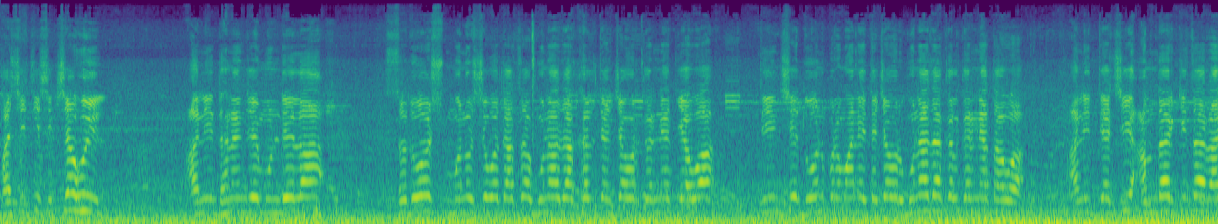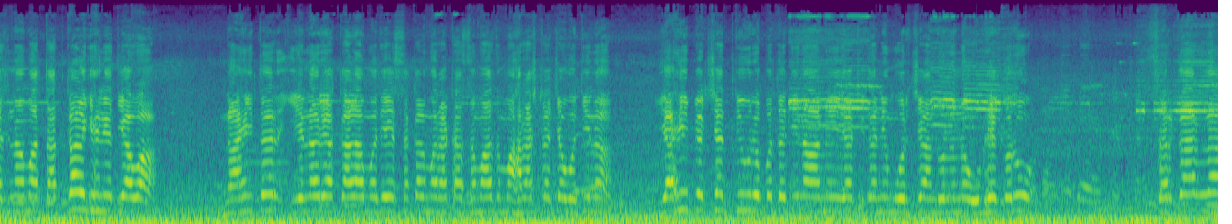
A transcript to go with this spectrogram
फाशीची शिक्षा होईल आणि धनंजय मुंडेला सदोष मनुष्यवधाचा गुन्हा दाखल त्यांच्यावर करण्यात यावा तीनशे दोन प्रमाणे त्याच्यावर गुन्हा दाखल करण्यात यावा आणि त्याची आमदारकीचा राजीनामा तात्काळ घेण्यात यावा. नाहीतर येणाऱ्या काळामध्ये सकल मराठा समाज महाराष्ट्राच्या वतीनं याहीपेक्षा तीव्र पद्धतीनं आम्ही या ठिकाणी मोर्चे आंदोलनं उभे करू. सरकारला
